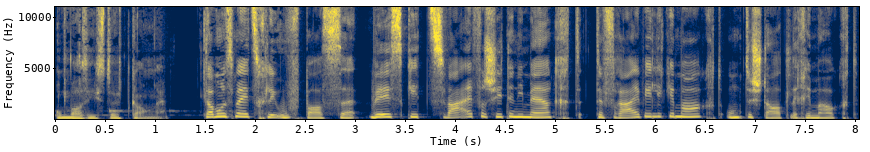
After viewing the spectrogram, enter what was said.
Um was ist dort gegangen? Da muss man jetzt ein bisschen aufpassen, weil es gibt zwei verschiedene Märkte, den freiwilligen Markt und den staatlichen Markt.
